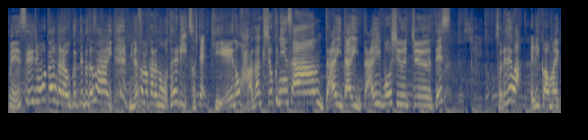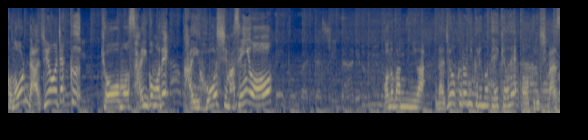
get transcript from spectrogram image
メッセージボタンから送ってください。皆様からのお便り、そして気鋭のハガキ職人さん、大大大募集中です。それでは、エリカ舞子のラジオジャック。今日も最後まで解放しませんよ。この番組はラジオクロニクルの提供でお送りします。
